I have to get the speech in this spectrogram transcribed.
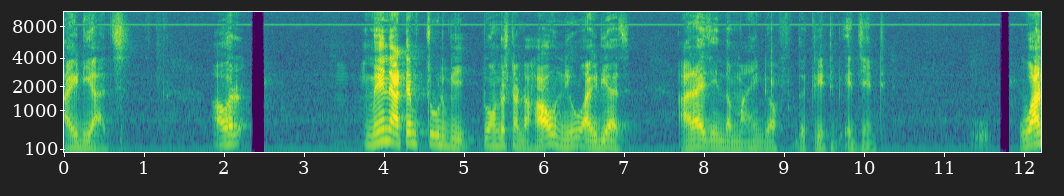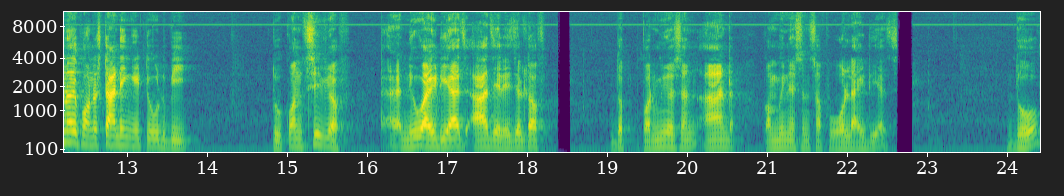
ideas. Our main attempt would be to understand how new ideas arise in the mind of the creative agent. One way of understanding it would be to conceive of uh, new ideas as a result of the permutation and combinations of old ideas. Though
